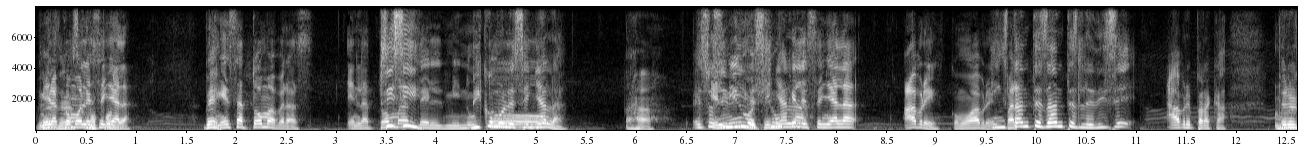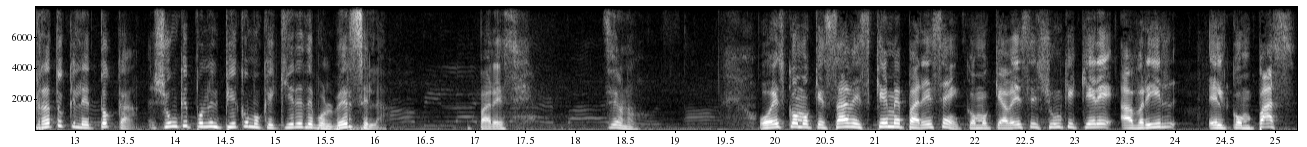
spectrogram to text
Mira cómo le pone. señala. Ve. En esa toma, verás. En la Sí, toma sí, del minuto. vi cómo le señala. Ajá. Eso el sí, mismo le señala- le señala, abre, como abre. Para- Instantes antes le dice, abre para acá. Pero el rato que le toca, Shunke pone el pie como que quiere devolvérsela. parece. ¿Sí o no? O es como que, ¿sabes qué me parece? Como que a veces Shunke quiere abrir el compás,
